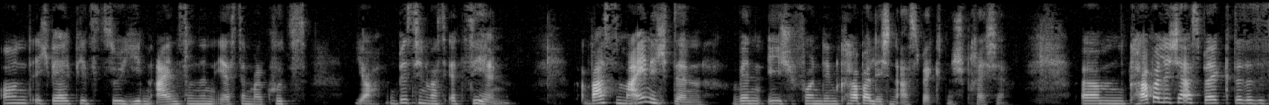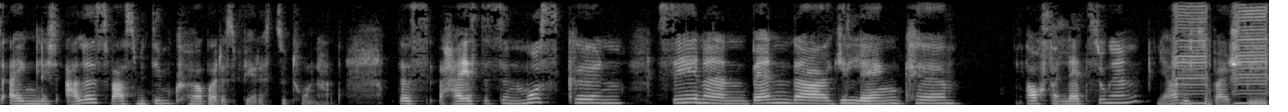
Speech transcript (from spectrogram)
Und ich werde jetzt zu jedem einzelnen erst einmal kurz ja, ein bisschen was erzählen. Was meine ich denn, wenn ich von den körperlichen Aspekten spreche? Ähm, körperliche Aspekte, das ist eigentlich alles, was mit dem Körper des Pferdes zu tun hat. Das heißt, es sind Muskeln, Sehnen, Bänder, Gelenke, auch Verletzungen, ja, durch zum Beispiel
